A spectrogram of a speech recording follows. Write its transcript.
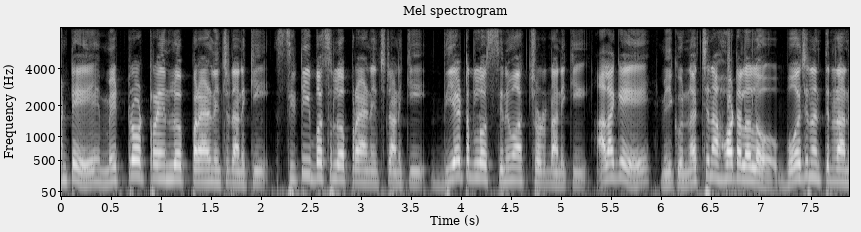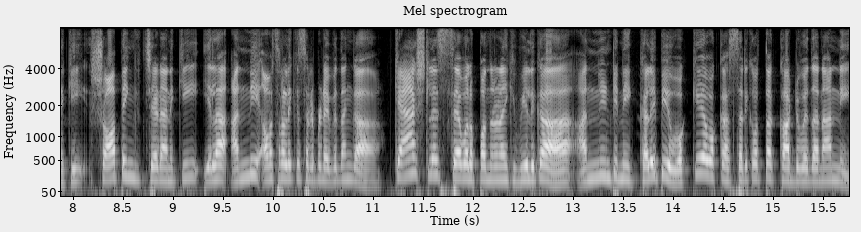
అంటే మెట్రో ట్రైన్లో ప్రయాణించడానికి సిటీ బస్సులో ప్రయాణించడానికి థియేటర్లో సినిమా చూడడానికి అలాగే మీకు నచ్చిన హోటళ్ళలో భోజనం తినడానికి షాపింగ్ చేయడానికి ఇలా అన్ని అవసరాలకి సరిపడే విధంగా క్యాష్లెస్ సేవలు పొందడానికి వీలుగా అన్నింటినీ కలిపి ఒకే ఒక సరికొత్త కార్డు విధానాన్ని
